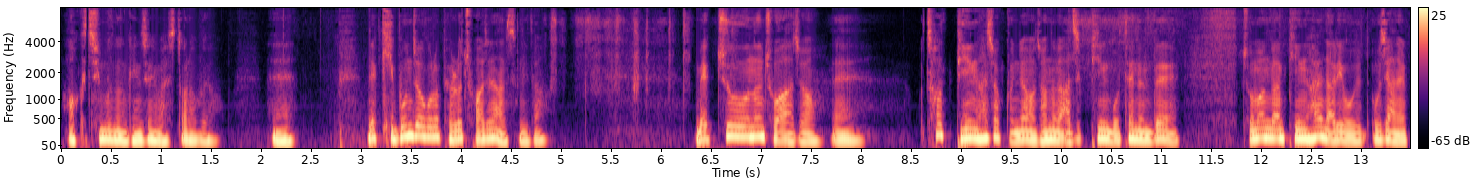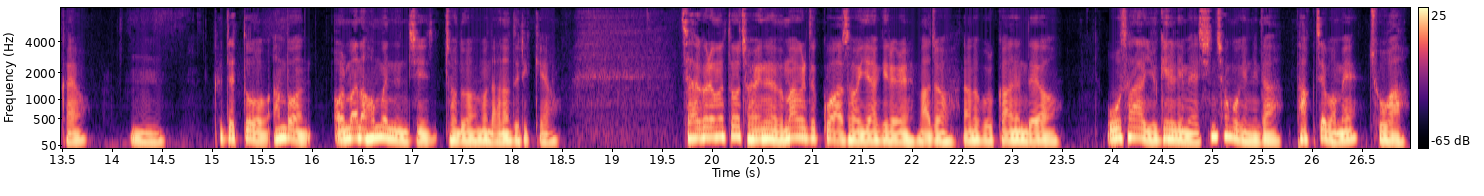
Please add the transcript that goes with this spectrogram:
아 그 친구는 굉장히 맛있더라고요. 예. 네. 근데 기본적으로 별로 좋아하지는 않습니다. 맥주는 좋아하죠. 예. 네. 첫빙 하셨군요. 저는 아직 빙 못했는데 조만간 빙할 날이 오, 지 않을까요? 음. 그때 또 한번 얼마나 허무했는지 저도 한번 나눠드릴게요. 자, 그러면 또 저희는 음악을 듣고 와서 이야기를 마저 나눠볼까 하는데요. 5461님의 신청곡입니다. 박재범의 좋아.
